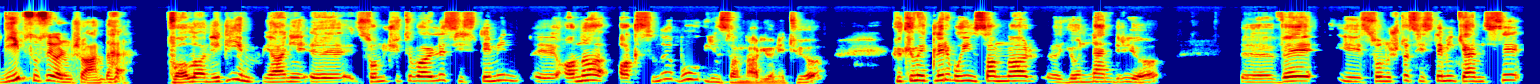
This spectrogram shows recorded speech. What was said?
deyip susuyorum şu anda. Valla ne diyeyim yani e, sonuç itibariyle sistemin e, ana aksını bu insanlar yönetiyor. Hükümetleri bu insanlar e, yönlendiriyor e, ve e, sonuçta sistemin kendisi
